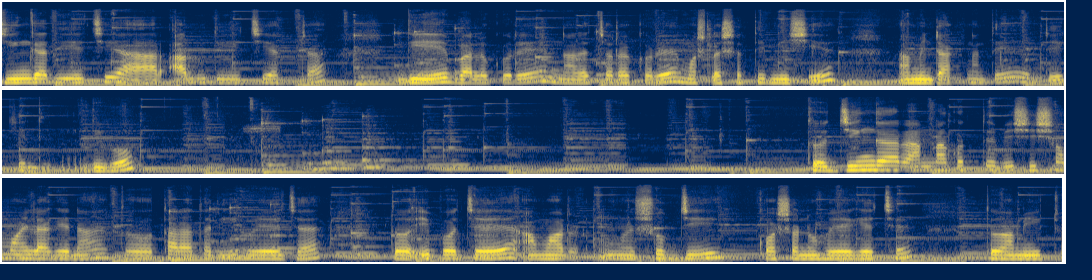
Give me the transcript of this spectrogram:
জিঙ্গা দিয়েছি আর আলু দিয়েছি একটা। দিয়ে ভালো করে নাড়াচাড়া করে মশলার সাথে মিশিয়ে আমি ডাকনাতে ডেকে দিব। তো জিঙ্গা রান্না করতে বেশি সময় লাগে না, তো তাড়াতাড়ি হয়ে যায়। তো এই পর্যায়ে আমার সবজি কষানো হয়ে গেছে। তো আমি একটু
